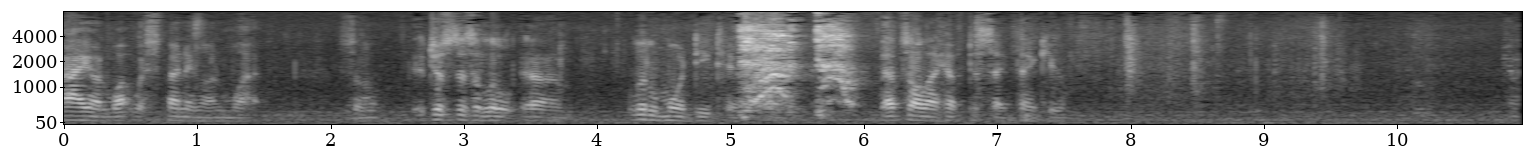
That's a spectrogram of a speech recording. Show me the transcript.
eye on what we're spending on what. So, it just is a little, um, little more detail. That's all I have to say, thank you. Can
